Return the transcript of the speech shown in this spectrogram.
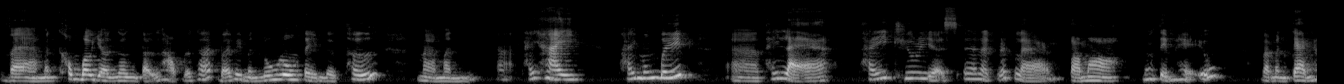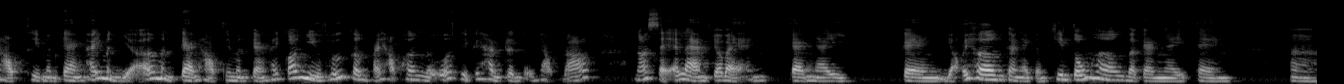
và mình không bao giờ ngừng tự học được hết bởi vì mình luôn luôn tìm được thứ mà mình à, thấy hay, thấy muốn biết à, thấy lạ, thấy curious là, rất là tò mò, muốn tìm hiểu và mình càng học thì mình càng thấy mình dở mình càng học thì mình càng thấy có nhiều thứ cần phải học hơn nữa thì cái hành trình tự học đó nó sẽ làm cho bạn càng ngày càng giỏi hơn càng ngày càng khiêm tốn hơn và càng ngày càng à,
